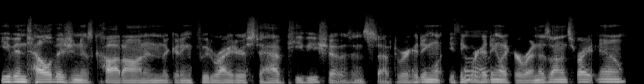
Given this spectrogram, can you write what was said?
Even television is caught on and they're getting food writers to have TV shows and stuff. We're hitting, you think we're Mhm. hitting like a renaissance right now?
